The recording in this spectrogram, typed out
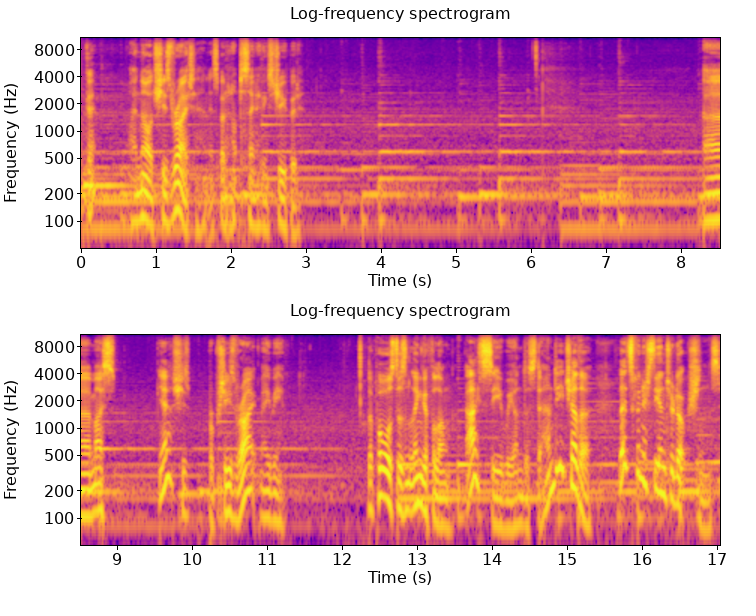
Okay, I nod. She's right, and it's better not to say anything stupid. Um, yeah, she's she's right, maybe. The pause doesn't linger for long. I see we understand each other. Let's finish the introductions.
